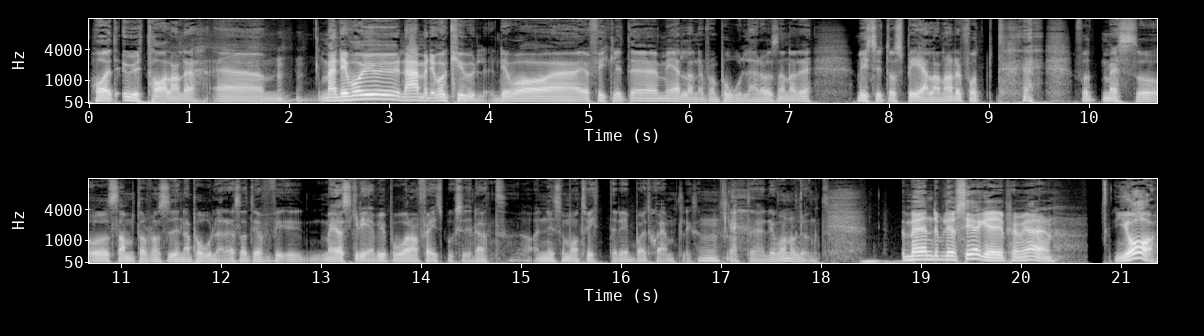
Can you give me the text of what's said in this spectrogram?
ha ett uttalande. Ehm, men det var ju, nej men det var kul. Det var, jag fick lite meddelanden från polare och sen hade vissa utav spelarna hade fått, fått mess och, och samtal från sina polare. Så att jag men jag skrev ju på våran Facebook-sida att ni som har Twitter det är bara ett skämt liksom. Mm. Så att eh, det var nog lugnt. Men det blev seger i premiären. Ja,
